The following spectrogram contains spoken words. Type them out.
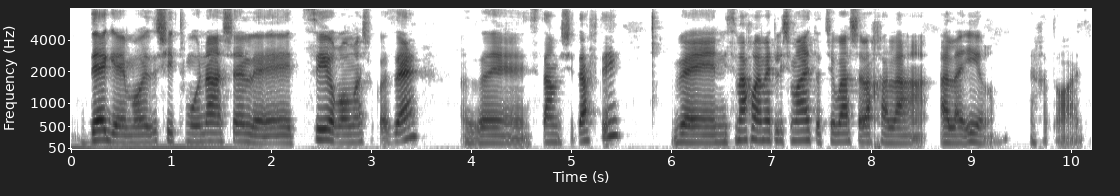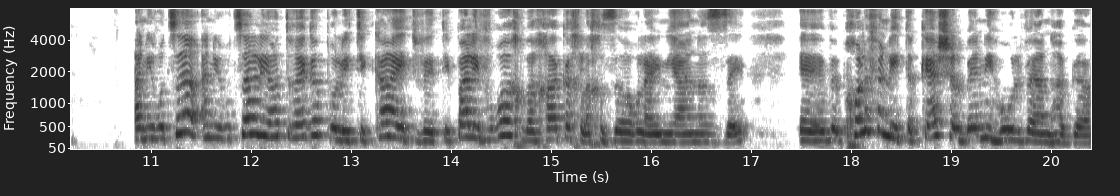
דגם או איזושהי תמונה של ציר או משהו כזה, אז סתם שיתפתי. ונשמח באמת לשמוע את התשובה שלך על, ה, על העיר, איך את רואה את זה? אני רוצה, אני רוצה להיות רגע פוליטיקאית וטיפה לברוח ואחר כך לחזור לעניין הזה, אה, ובכל אופן להתעקש על בין ניהול והנהגה.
